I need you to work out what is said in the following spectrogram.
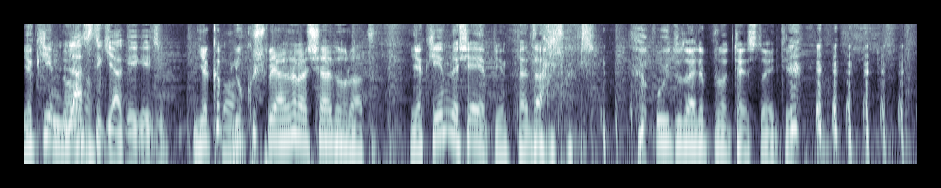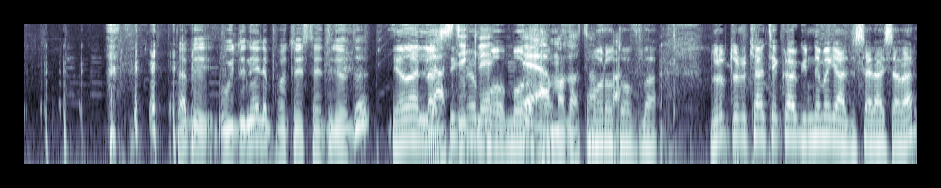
Yakayım doğru. Lastik yak Ege'ciğim. Yakıp Doğru. yokuş bir yerden aşağıya doğru at. Yakayım da şey yapayım pedallar. Uyduları protesto ediyor. Tabii uydu neyle protesto ediliyordu? Yanan lastik Lastikle, ve mo- molotofla. molotofla. Durup dururken tekrar gündeme geldi Seray Sever.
